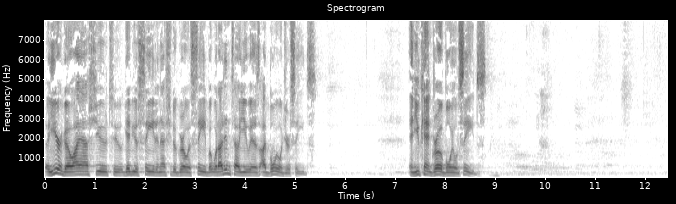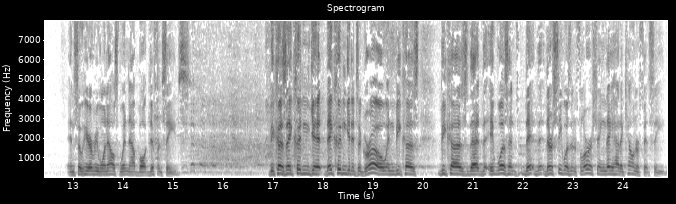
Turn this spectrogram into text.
a year ago, I asked you to, gave you a seed and asked you to grow a seed, but what I didn't tell you is I boiled your seeds. And you can't grow boiled seeds. And so here everyone else went out bought different seeds. because they couldn't get they couldn't get it to grow and because because that it wasn't they, their seed wasn't flourishing, they had a counterfeit seed.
